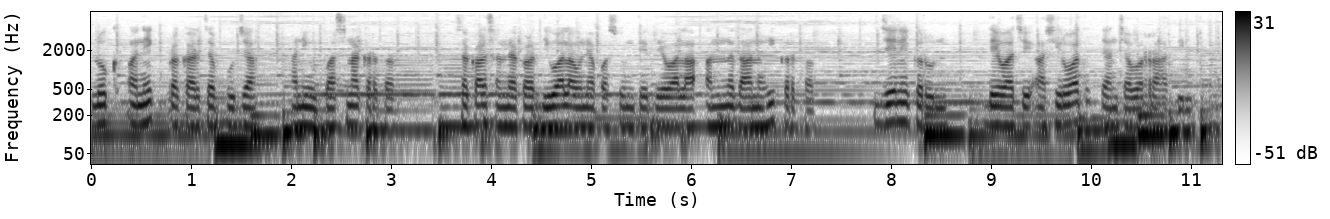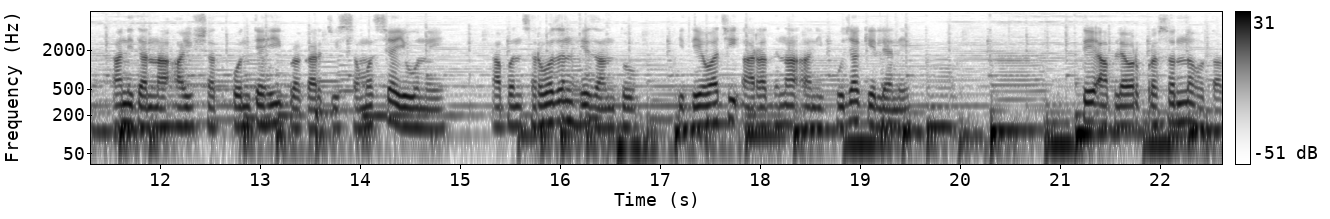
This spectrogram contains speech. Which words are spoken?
लोक अनेक प्रकारच्या पूजा आणि उपासना करतात. सकाळ संध्याकाळ दिवा लावण्यापासून ते देवाला अन्नदानही करतात. जेणेकरून देवाचे आशीर्वाद त्यांच्यावर राहतील आणि त्यांना आयुष्यात कोणत्याही प्रकारची समस्या येऊ नये. आपण सर्वजण हे जाणतो की देवाची आराधना आणि पूजा केल्याने ते आपल्यावर प्रसन्न होतात.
